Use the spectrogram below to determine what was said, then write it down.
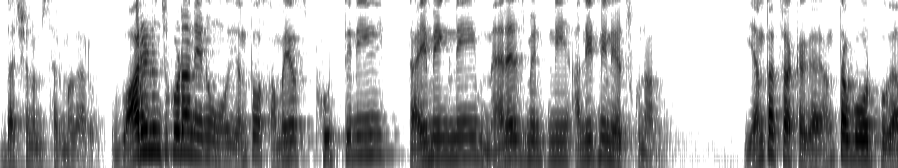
దర్శనం శర్మ గారు. వారి నుంచి కూడా నేను ఎంతో సమయస్ఫూర్తిని టైమింగ్ని మేనేజ్మెంట్ని అన్నిటినీ నేర్చుకున్నాను. ఎంత చక్కగా ఎంత ఓర్పుగా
